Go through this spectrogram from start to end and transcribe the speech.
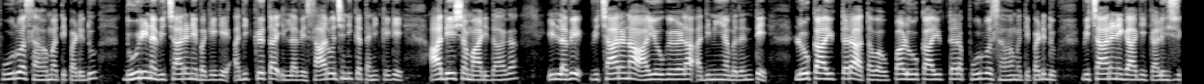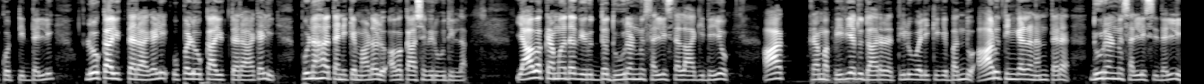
ಪೂರ್ವ ಸಹಮತಿ ಪಡೆದು ದೂರಿನ ವಿಚಾರಣೆ ಬಗೆಗೆ ಅಧಿಕೃತ ಇಲ್ಲವೇ ಸಾರ್ವಜನಿಕ ತನಿಖೆಗೆ ಆದೇಶ ಮಾಡಿದಾಗ ಇಲ್ಲವೇ ವಿಚಾರಣಾ ಆಯೋಗಗಳ ಅಧಿನಿಯಮದಂತೆ ಲೋಕಾಯುಕ್ತರ ಅಥವಾ ಉಪಲೋಕಾಯುಕ್ತರ ಪೂರ್ವ ಸಹಮತಿ ಪಡೆದು ವಿಚಾರಣೆಗಾಗಿ ಕಳುಹಿಸಿಕೊಟ್ಟಿದ್ದಲ್ಲಿ ಲೋಕಾಯುಕ್ತರಾಗಲಿ, ಉಪಲೋಕಾಯುಕ್ತರಾಗಲಿ ಪುನಃ ತನಿಖೆ ಮಾಡಲು ಅವಕಾಶವಿರುವುದಿಲ್ಲ. ಯಾವ ಕ್ರಮದ ವಿರುದ್ಧ ದೂರನ್ನು ಸಲ್ಲಿಸಲಾಗಿದೆಯೋ ಆ ಕ್ರಮ ಫಿರ್ಯಾದುದಾರರ ತಿಳುವಳಿಕೆಗೆ ಬಂದು ಆರು ತಿಂಗಳ ನಂತರ ದೂರನ್ನು ಸಲ್ಲಿಸಿದಲ್ಲಿ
